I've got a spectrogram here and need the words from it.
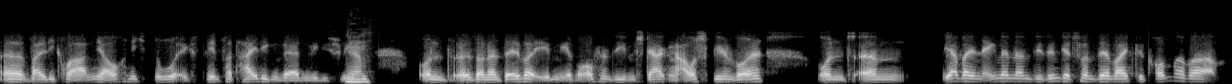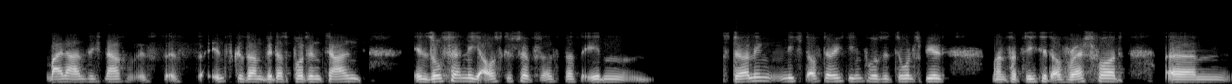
äh, weil die Kroaten ja auch nicht so extrem verteidigen werden wie die Schweden. Ja. Und äh, sondern selber eben ihre offensiven Stärken ausspielen wollen. Und ähm, ja, bei den Engländern, sie sind jetzt schon sehr weit gekommen, aber meiner Ansicht nach ist, ist insgesamt wird das Potenzial insofern nicht ausgeschöpft, als dass eben Sterling nicht auf der richtigen Position spielt. Man verzichtet auf Rashford. Ähm,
